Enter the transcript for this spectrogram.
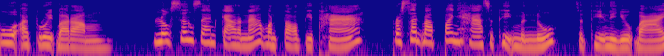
គួរឲ្យព្រួយបារម្ភលោកសឹងសែនករណាបន្តទៀតថាប្រសិនបើបញ្ហាសិទ្ធិមនុស្សសិទ្ធិនយោបាយ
